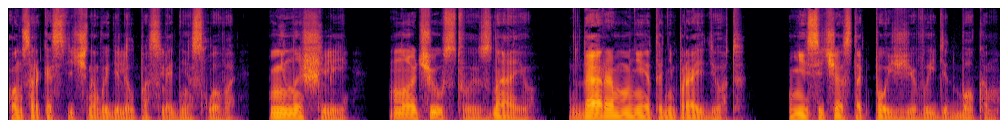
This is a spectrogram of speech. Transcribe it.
он саркастично выделил последнее слово, не нашли, но чувствую, знаю. Даром мне это не пройдет. Не сейчас, так позже выйдет боком.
